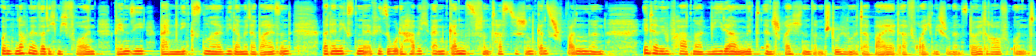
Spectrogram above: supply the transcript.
Und noch mehr würde ich mich freuen, wenn Sie beim nächsten Mal wieder mit dabei sind. Bei der nächsten Episode habe ich einen ganz fantastischen, ganz spannenden Interviewpartner wieder mit entsprechendem Studio mit dabei. Da freue ich mich schon ganz doll drauf. Und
